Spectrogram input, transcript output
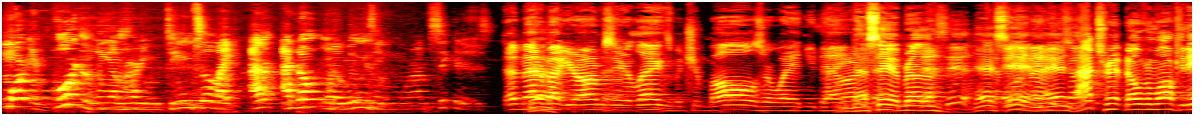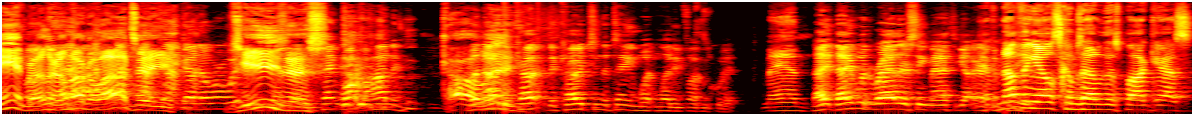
More importantly, I'm hurting the team. So, like, I don't, I don't want to lose anymore. I'm sick of this. Doesn't matter Yeah. about your arms and your legs, but your balls are weighing you down. aren't That's they? it, brother. That's it. That's And- it, and man. I tripped over him walking in, oh, brother. I'm not gonna lie to I you. can't go nowhere with. Jesus. You can't walk behind him. But no, the, co- the coach and the team wouldn't let him fucking quit. Man. They, they would rather see Matthew If compete. nothing else comes out of this podcast,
